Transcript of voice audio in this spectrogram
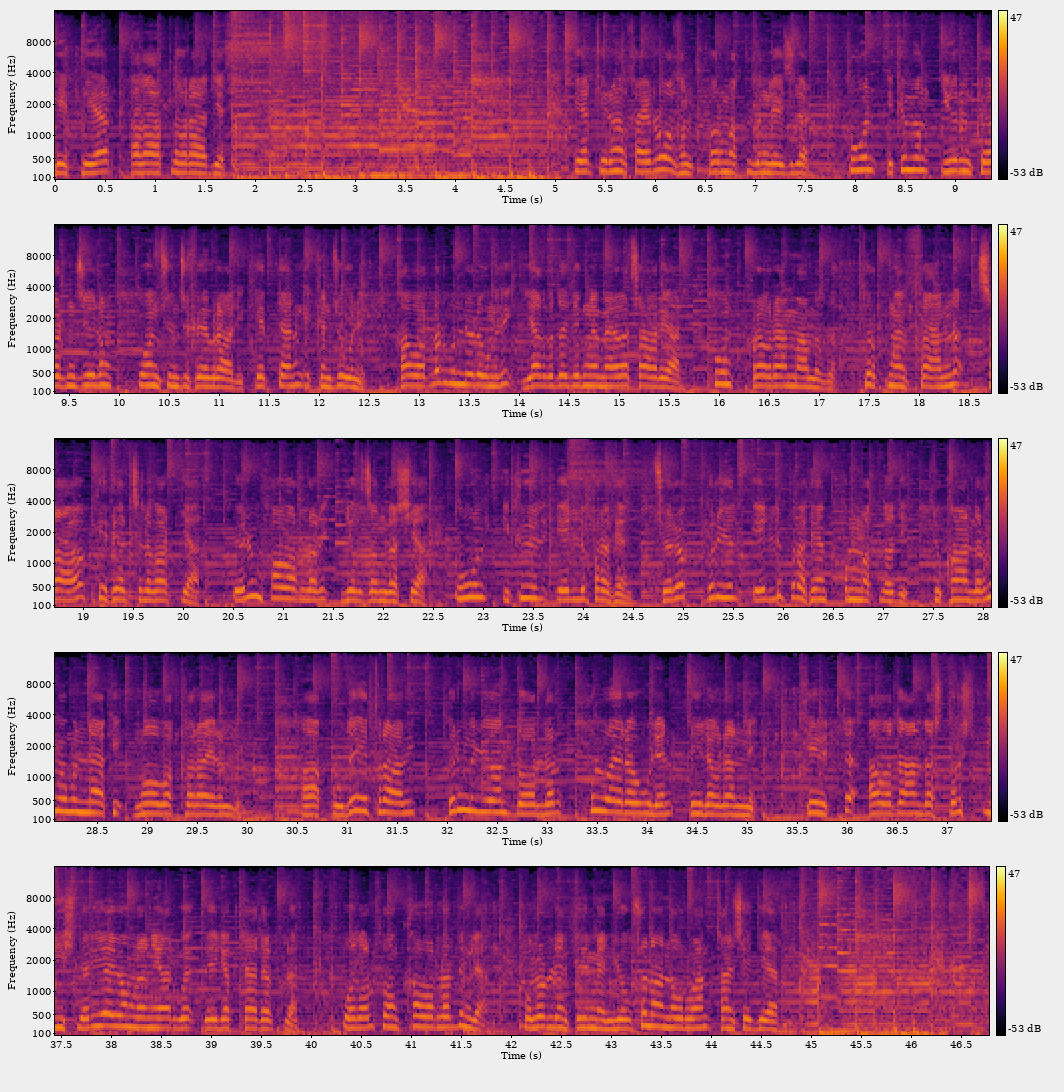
Gepleýär Azatlyk Radiosy. Ertiriňiz haýyrly bolsun, hormatly diňleýjiler! Bu gün iki müň ýigrimi dördünji ýylyň on üçünji fewraly, hepdäniň ikinji güni. Habarlar gündeligimizi ýazgyda diňlemäge çagyrýarys. Bu günki programmamyzda. Türkmenistanda çaga keselçiligi artýar, ölüm habarlary ýygjamlaşýar. Un iki ýüz elli prosent, çörek bir ýüz elli prosent gymmatlady, dükanlaryň öňündäki nobatlar aýryldy. Akbugdaý etraby bir million dollar pul baýragy bilen sylaglandy. Sebitde abadanlaşdyryş Işleri ýaýbaňlanýar we beýleki täzelikler. Ozal soňky habarlary diňläň. Olar bilen sizi men Ýowşan Annagurban tanyş edýärin.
